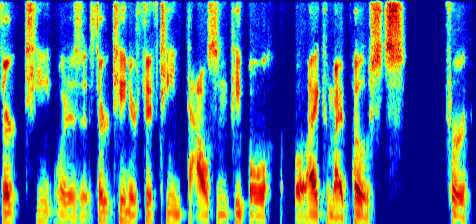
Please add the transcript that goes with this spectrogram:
13, what is it, 13 or 15,000 people like my posts for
